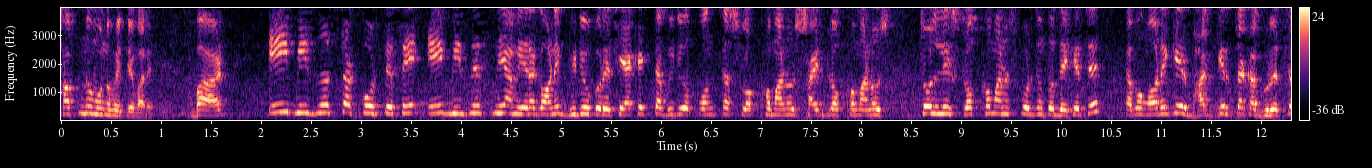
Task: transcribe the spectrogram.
স্বপ্ন মনে হইতে পারে। বাট এই বিজনেসটা করতেছে এই বিজনেস নিয়ে আমি এর আগে অনেক ভিডিও করেছি। এক একটা ভিডিও পঞ্চাশ লক্ষ মানুষ ষাট লক্ষ মানুষ চল্লিশ লক্ষ মানুষ পর্যন্ত দেখেছে এবং অনেকের ভাগ্যের চাকা ঘুরেছে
